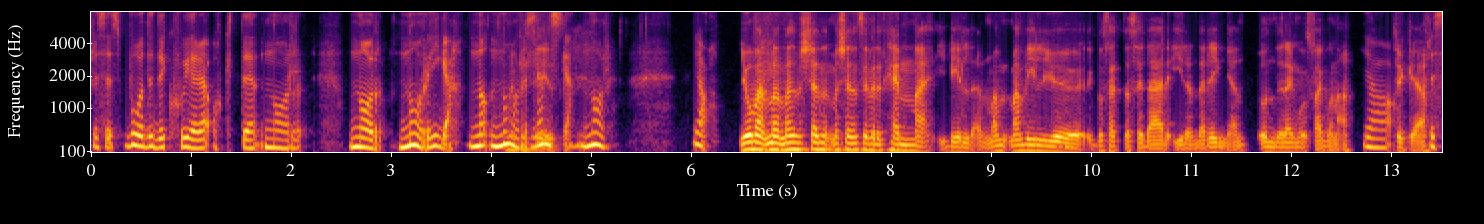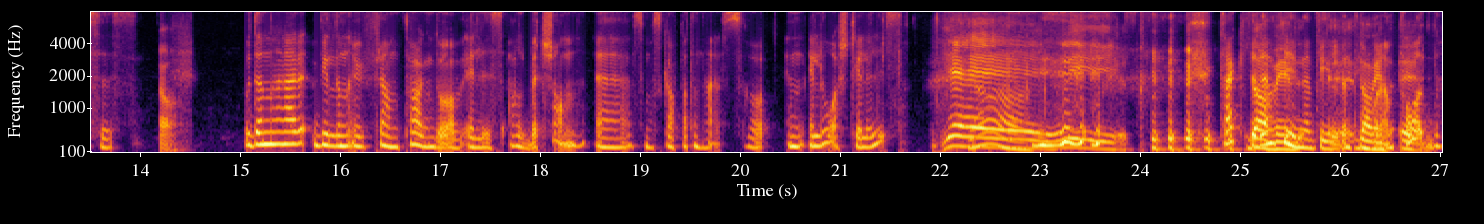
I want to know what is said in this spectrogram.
precis. Både det queera och det norr, norr, norriga, no, norrländska. Norr. Ja, Jo, man, man, man, känner, man känner sig väldigt hemma i bilden. Man, man vill ju gå och sätta sig där i den där ringen under regnbågsflaggorna, ja tycker jag. precis. Ja. Och den här bilden är ju framtagen då av Elise Albertsson eh, som har skapat den här. Så en eloge till Elise. Yay! Tack för David, den fina bilden till David, våran eh, podd.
